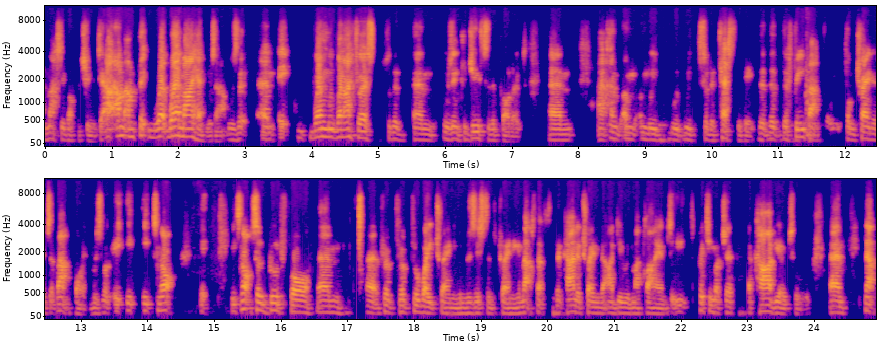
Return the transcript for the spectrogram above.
a, massive opportunity. I, am I'm thinking where, where, my head was at was that um, it, when we, when I first sort of um, was introduced to the product um, and, and we, we, we, sort of tested it, the, the, the feedback from, from, trainers at that point was look, it, it, it's not it, it's not so good for um, uh, for, for, for, weight training and resistance training. And that's that's the kind of training that I do with my clients. It's pretty much a, a cardio tool. Um, now,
